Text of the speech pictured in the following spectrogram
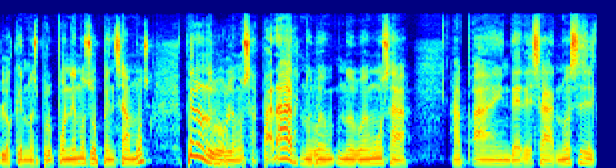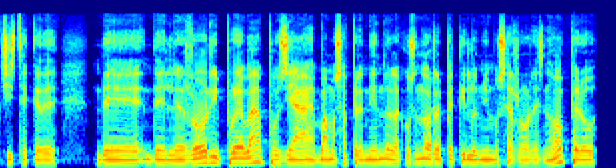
lo que nos proponemos o pensamos, pero nos volvemos a parar, nos, nos volvemos a, a, enderezar, ¿no? Ese es el chiste que de, del error y prueba, pues ya vamos aprendiendo la cosa, no repetir los mismos errores, ¿no? Pero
